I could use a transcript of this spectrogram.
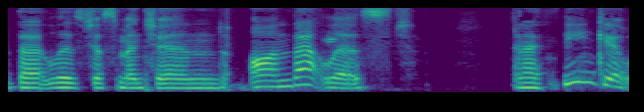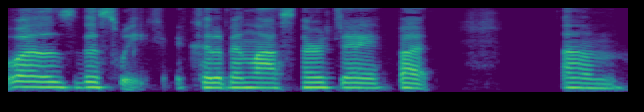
that Liz just mentioned on that list and I think it was this week. It could have been last Thursday, but um,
